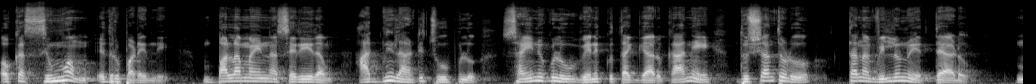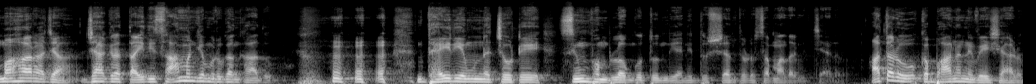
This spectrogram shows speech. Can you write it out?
ఒక సింహం ఎదురుపడింది. బలమైన శరీరం అగ్ని లాంటి చూపులు. సైనికులు వెనక్కు తగ్గారు కానీ దుష్యంతుడు తన విల్లును ఎత్తాడు. మహారాజా జాగ్రత్త ఇది సామాన్య మృగం కాదు. ధైర్యం ఉన్న చోటే సింహం లొంగుతుంది అని దుష్యంతుడు సమాధానమిచ్చాడు. అతడు ఒక బాణాన్ని వేశాడు.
